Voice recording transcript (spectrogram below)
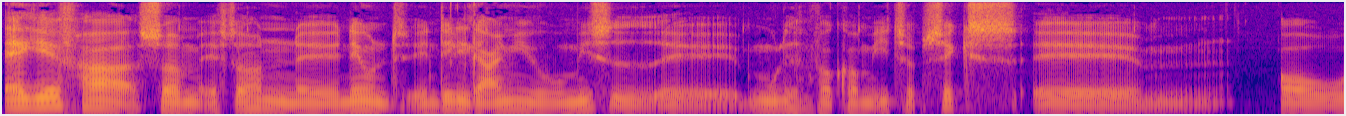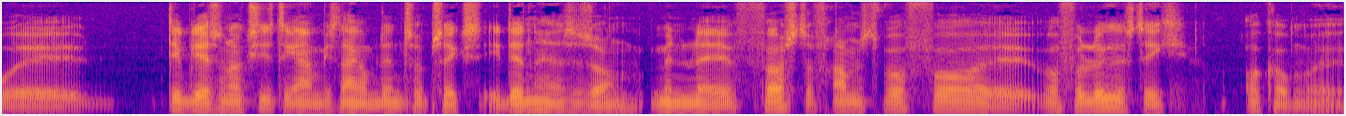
AGF har, som efterhånden øh, nævnt en del gange, jo misset øh, muligheden for at komme i top 6. Øh, og øh, det bliver så nok sidste gang, vi snakker om den top 6 i den her sæson. Men øh, først og fremmest, hvorfor, øh, hvorfor lykkedes det ikke at komme, øh,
